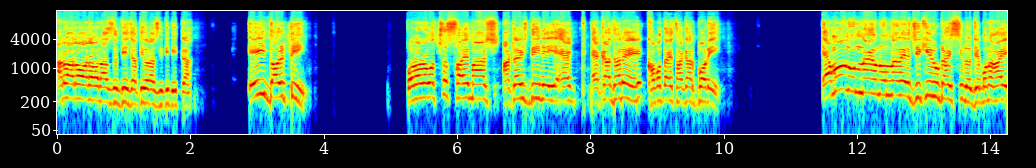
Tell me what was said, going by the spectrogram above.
আরও আরও আরও রাজনীতি, জাতীয় রাজনীতিবিদরা। এই দলটি পনেরো বছর, ছয় মাস, আঠাইশ দিন এই এক একাধারে ক্ষমতায় থাকার পরে এমন উন্নয়ন, উন্নয়নের জিকির উঠাইছিল যে মনে হয়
